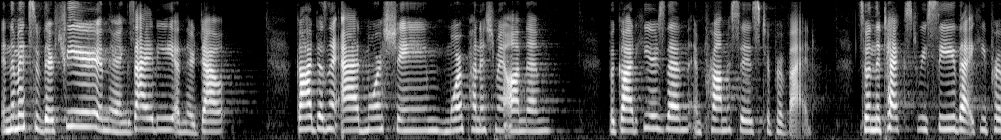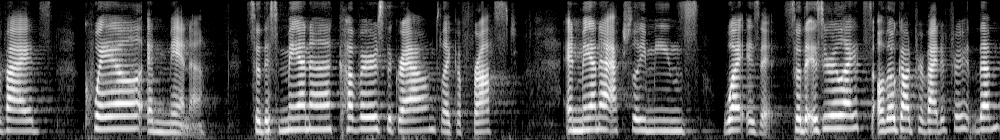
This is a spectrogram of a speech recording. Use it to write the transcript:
In the midst of their fear and their anxiety and their doubt, God doesn't add more shame, more punishment on them, but God hears them and promises to provide. So in the text, we see that He provides quail and manna. So this manna covers the ground like a frost. And manna actually means, what is it? So the Israelites, although God provided for them,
